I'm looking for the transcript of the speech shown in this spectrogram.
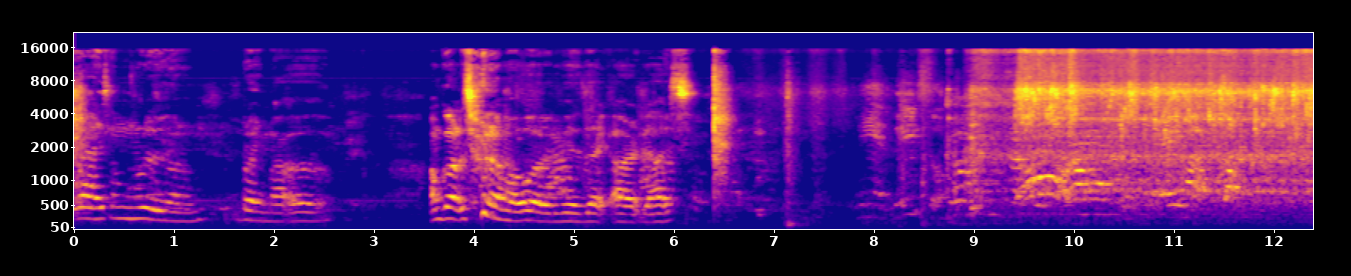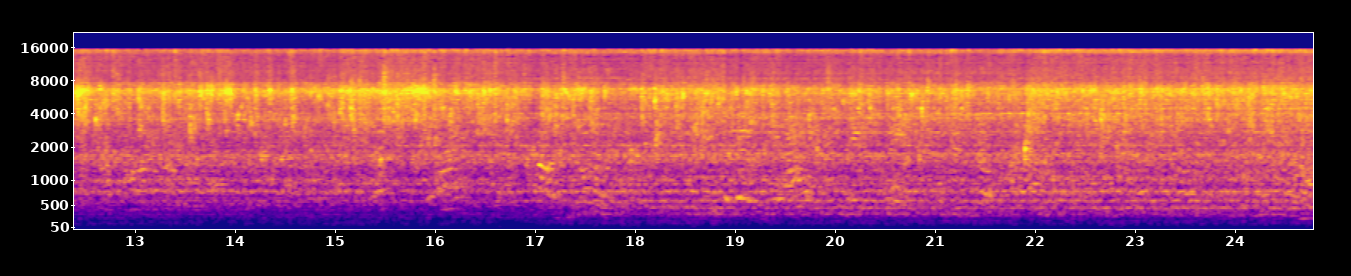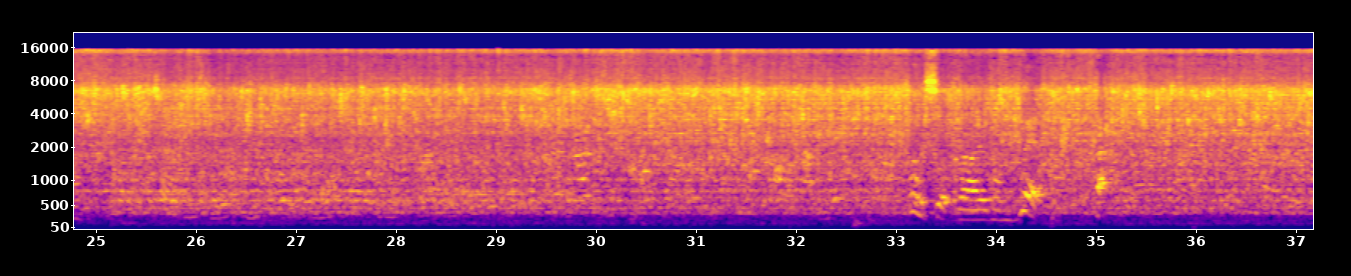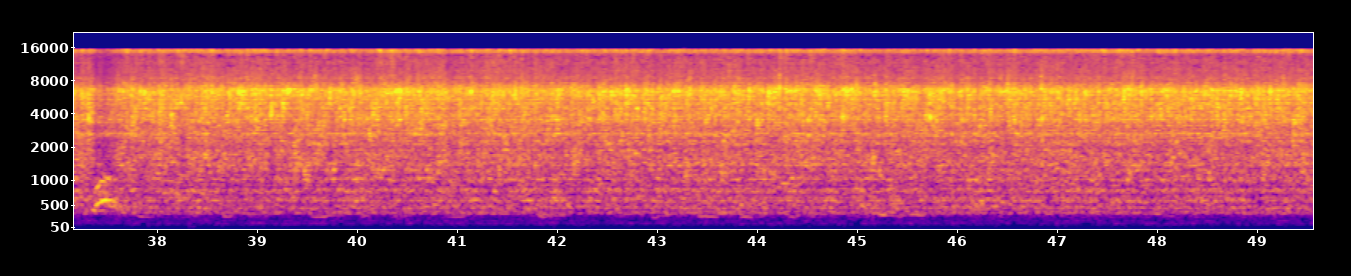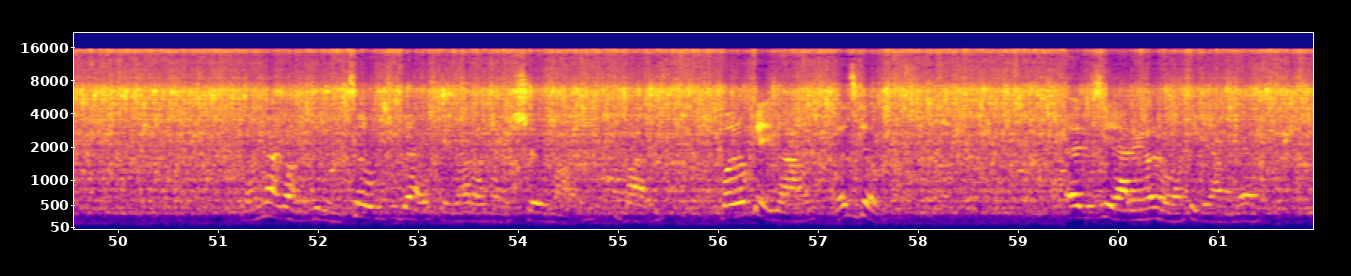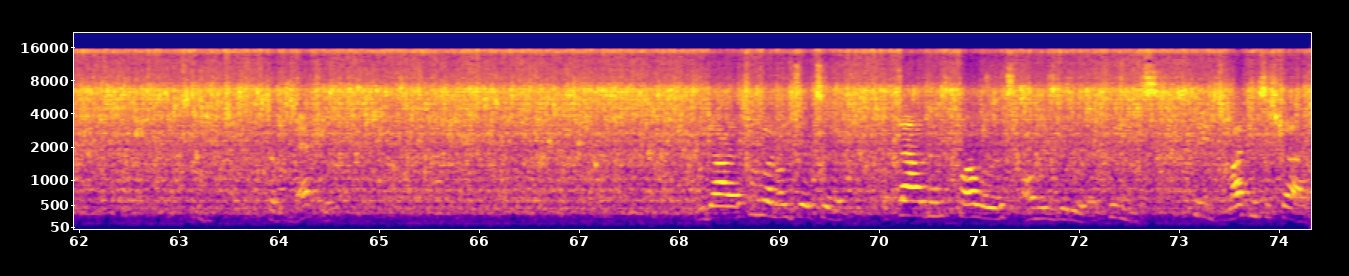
Guys, I'm really gonna bring my uh I'm gonna turn on my water be. Alright guys. Up, guys? I'm back. Ha. Whoa. Well, I'm not gonna get in the tub with you guys because I don't want to show my body. But okay, guys, let's go. As you see, I didn't know I take it out of guys, we're gonna get to a thousand followers on this video. Please, please like and subscribe.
